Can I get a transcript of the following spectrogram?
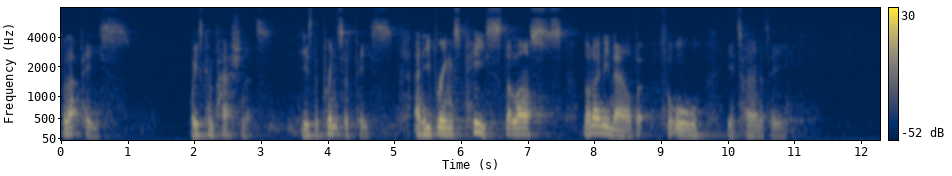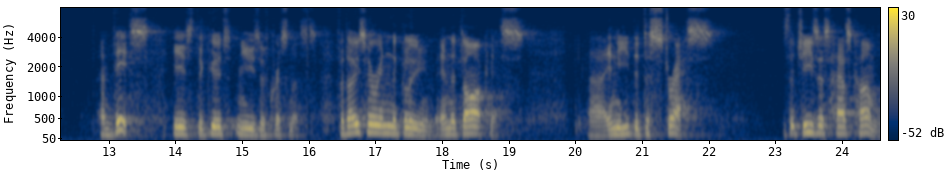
for that peace, well, he's compassionate. He is the Prince of Peace. And he brings peace that lasts not only now, but for all eternity. And this is the good news of Christmas. For those who are in the gloom, in the darkness, uh, in the, the distress, is that Jesus has come.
